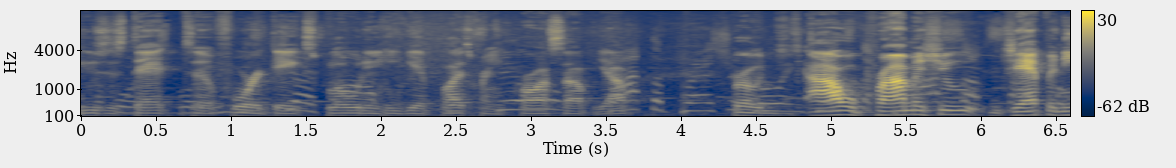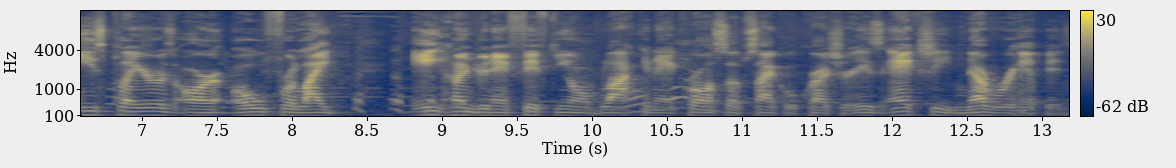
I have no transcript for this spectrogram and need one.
uses that to exploded. for it He to explode and he get plus he cross up. Yup. got the pressure Bro, I will promise you, Japanese players are 0 for like 850 on blocking that cross up Psycho Crusher. It's actually never happened.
